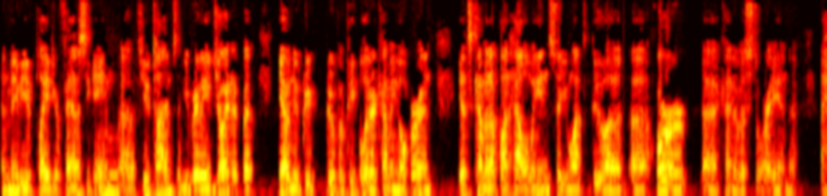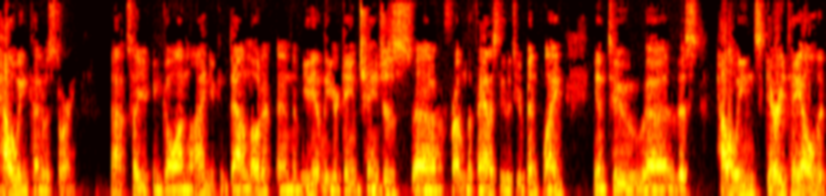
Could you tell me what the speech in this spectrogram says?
and maybe you've played your fantasy game a few times and you've really enjoyed it, but you have a new group group of people that are coming over and it's coming up on Halloween, so you want to do a, a horror uh, kind of a story and Halloween kind of a story. Uh, so you can go online, you can download it, and immediately your game changes uh, from the fantasy that you've been playing into uh, this Halloween scary tale that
